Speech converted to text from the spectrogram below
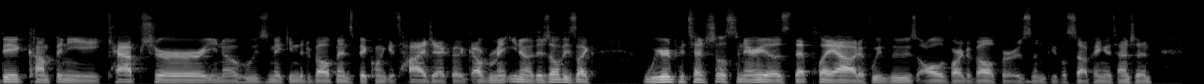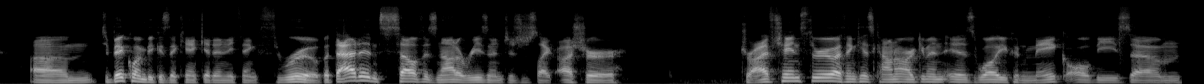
big company capture, you know, who's making the developments, Bitcoin gets hijacked by the government. You know, there's all these like weird potential scenarios that play out if we lose all of our developers and people stop paying attention um, to Bitcoin because they can't get anything through. But that in itself is not a reason to just like usher drive chains through. I think his counter argument is, well, you could make all these um,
